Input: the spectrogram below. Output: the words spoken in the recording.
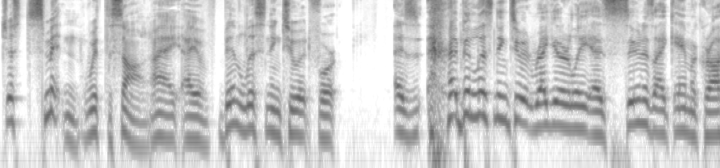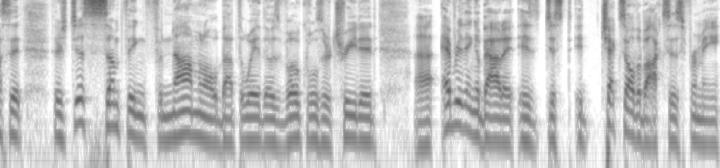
just smitten with the song. I, I have been listening to it for as I've been listening to it regularly as soon as I came across it. There's just something phenomenal about the way those vocals are treated. Uh, everything about it is just, it checks all the boxes for me.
